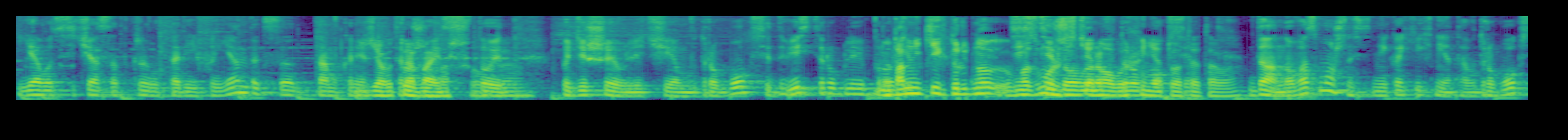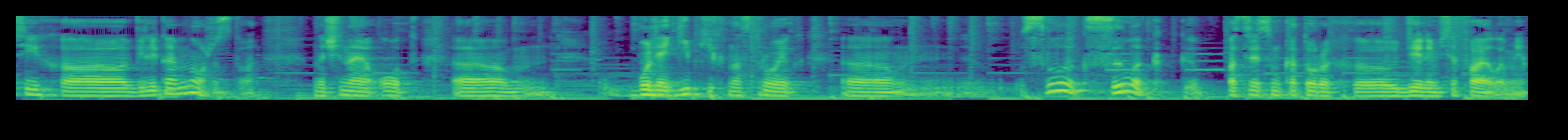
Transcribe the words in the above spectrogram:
Я вот сейчас открыл тарифы Яндекса. Там, конечно, Я терабайт нашел, стоит да. подешевле, чем в Dropbox. 200 рублей. Но там никаких ну, возможностей новых нет от этого. Да, но возможностей никаких нет. А в Dropbox их э, великое множество. Начиная от э, более гибких настроек э, ссылок, ссылок, посредством которых э, делимся файлами,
